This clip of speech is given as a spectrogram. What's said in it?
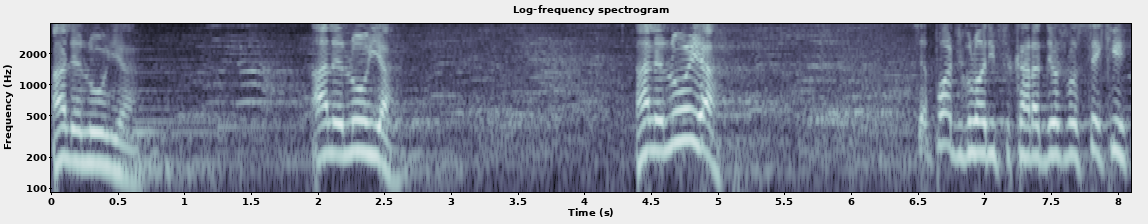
Aleluia. Aleluia. Aleluia. Você pode glorificar a Deus, você que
